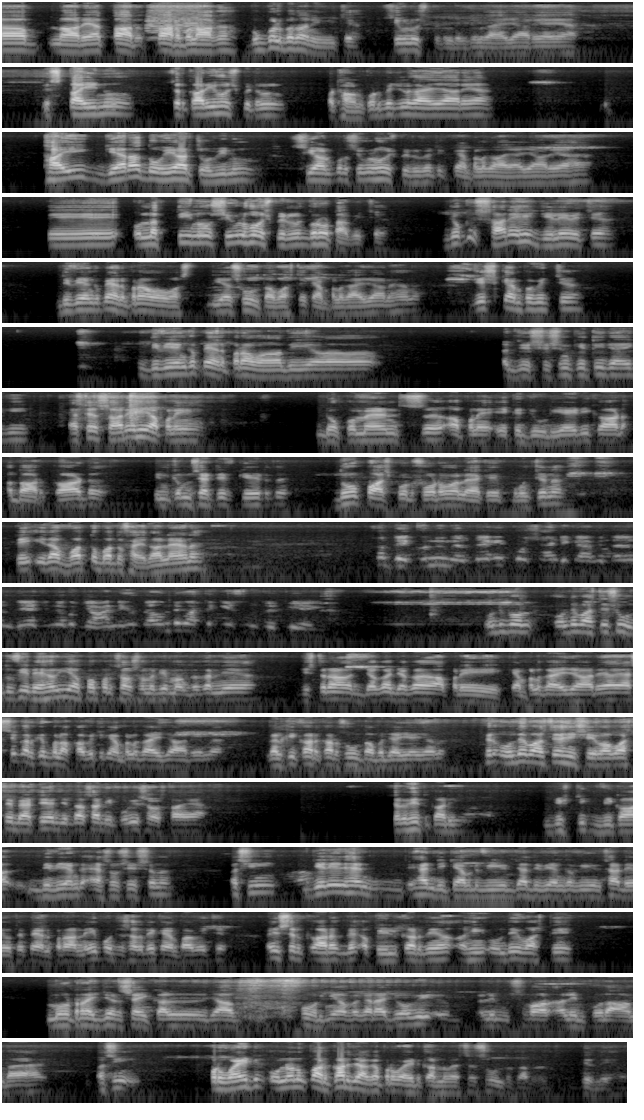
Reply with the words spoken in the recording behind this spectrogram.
ਲਾ ਰਿਹਾ ਧਾਰ ਧਾਰ ਬਲਾਕ ਬੁੱਗਲ ਬਧਾਨੀ ਵਿੱਚ ਸਿਵਲ ਹਸਪੀਟਲ ਵਿੱਚ ਲਗਾਇਆ ਜਾ ਰਿਹਾ ਹੈ ਤੇ 27 ਨੂੰ ਸਰਕਾਰੀ ਹਸਪੀਟਲ ਪਠਾਨਕੋਟ ਵਿੱਚ ਲਗਾਇਆ ਜਾ ਰਿਹਾ। 28 11 2024 ਨੂੰ ਸਿਆਣਪੁਰ ਸਿਵਲ ਹਸਪੀਟਲ ਵਿੱਚ ਕੈਂਪ ਲਗਾਇਆ ਜਾ ਰਿਹਾ ਹੈ ਤੇ 29 ਨੂੰ ਸਿਵਲ ਹਸਪੀਟਲ ਗਰੋਟਾ ਵਿੱਚ, ਜੋ ਕਿ ਸਾਰੇ ਹੀ ਜ਼ਿਲ੍ਹੇ ਵਿੱਚ ਦਿਵਿਆਂਗ ਭੈਣ ਭਰਾਵਾਂ ਵਾਸਤੇ ਦੀਆਂ ਸਹੂਲਤਾਂ ਵਾਸਤੇ ਕੈਂਪ ਲਗਾਏ ਜਾ ਰਹੇ ਹਨ। ਜਿਸ ਕੈਂਪ ਵਿੱਚ ਦਿਵਿਆਂਗ ਭੈਣ ਭਰਾਵਾਂ ਦੀਆਂ ਰਜਿਸਟ੍ਰੇਸ਼ਨ ਕੀਤੀ ਜਾਏਗੀ। ਇੱਥੇ ਸਾਰੇ ਹੀ ਆਪਣੇ ਡਾਕੂਮੈਂਟਸ ਆਪਣੇ ਇੱਕ Judy ID card, Aadhaar card income certificate ਤੇ ਦੋ ਪਾਸਪੋਰਟ ਫੋਟੋਆਂ ਲੈ ਕੇ ਪਹੁੰਚਣ ਤੇ ਇਹਦਾ ਵੱਧ ਤੋਂ ਵੱਧ ਫਾਇਦਾ ਲੈਣ। ਸਰ, ਦੇਖਣ ਨੂੰ ਮਿਲਦਾ ਹੈ ਕਿ ਕੁਝ ਹੈਂਡੀਕੈਪ ਇਦਾਂ ਦੇ ਹੁੰਦੇ ਆ ਜਿਨ੍ਹਾਂ ਕੋਲ ਜਾਨ ਨਹੀਂ ਹੁੰਦਾ, ਉਹਦੇ ਵਾਸਤੇ ਕੀ ਸਹੂਲਤ ਉਹਦੇ ਕੋਲ ਉਹਦੇ ਵਾਸਤੇ ਸਹੂਲਤ ਫਿਰ ਇਹੋ ਹੀ ਆਪਾਂ ਪ੍ਰਸ਼ਾਸਨ ਅੱਗੇ ਮੰਗ ਕਰਨੇ ਆ। ਜਿਸ ਤਰ੍ਹਾਂ ਜਗ੍ਹਾ ਜਗ੍ਹਾ ਆਪਣੇ ਕੈਂਪ ਲਗਾਏ ਜਾ ਰਹੇ ਆ, ਐਸੇ ਕਰਕੇ ਬਲਾਕਾਂ ਵਿੱਚ ਕੈਂਪ ਲਗਾਏ ਜਾ ਰਹੇ ਨੇ, ਬਲਕਿ ਘਰ ਘਰ ਸਹੂਲਤਾਂ ਪਹੁੰਚਾਈਆਂ ਜਾਣ। ਫਿਰ ਉਹਦੇ ਵਾਸਤੇ ਅਸੀਂ ਸੇਵਾ ਵਾਸਤੇ ਬੈਠੇ ਆ, ਜਿੱਦਾਂ ਸਾਡੀ ਪੂਰੀ ਸੰਸਥਾ ਹੈ ਸਰਵ ਹਿਤਕਾਰੀ, ਡਿਸਟ੍ਰਿਕਟ ਵਿਕਾਸ ਦਿਵਿਆਂਗ ਐਸੋਸੀਏਸ਼ਨ। ਅਸੀਂ ਜਿਹੜੇ ਹੈਂਡੀਕੈਪਡ ਵੀਰ ਜਾਂ ਦਿਵਿਆਂਗ ਵੀਰ ਸਾਡੇ ਉੱਥੇ ਭੈਣ ਭਰਾ ਨਹੀਂ ਪੁੱਜ ਸਕਦੇ ਕੈਂਪਾਂ ਵਿੱਚ, ਅਸੀਂ ਸਰਕਾਰ ਅੱਗੇ ਅਪੀਲ ਕਰਦੇ ਹਾਂ ਅਸੀਂ ਉਹਦੇ ਵਾਸਤੇ ਮੋਟਰਾਈਜ਼ਰ ਸਾਈਕਲ ਜਾਂ ਘੋੜੀਆਂ ਵਗੈਰਾ ਜੋ ਵੀ ਅਲਿਮ- ਸਮਾਨ ਅਲਿੰਪੋ ਦਾ ਆਂਦਾ ਹੈ ਅਸੀਂ ਪ੍ਰੋਵਾਈਡ ਉਹਨਾਂ ਨੂੰ ਘਰ ਘਰ ਜਾ ਕੇ ਪ੍ਰੋਵਾਈਡ ਕਰਨ ਵਾਸਤੇ ਸਹੂਲਤ ਕਰ ਦਿੰਦੇ ਹਾਂ।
